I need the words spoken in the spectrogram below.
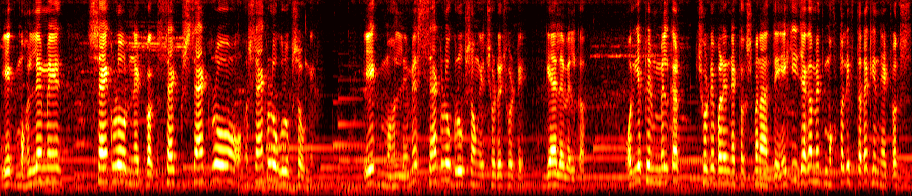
ایک محلے میں سینکڑوں نیٹ ورک سینکڑوں سینکڑوں گروپس ہوں گے۔ ایک محلے میں سینکڑوں گروپس ہوں گے چھوٹے چھوٹے گیا لیول کا۔ اور یہ پھر مل کر چھوٹے بڑے نیٹ ورکس بناتے ہیں۔ ایک ہی جگہ میں مختلف طرح کے نیٹ ورکس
